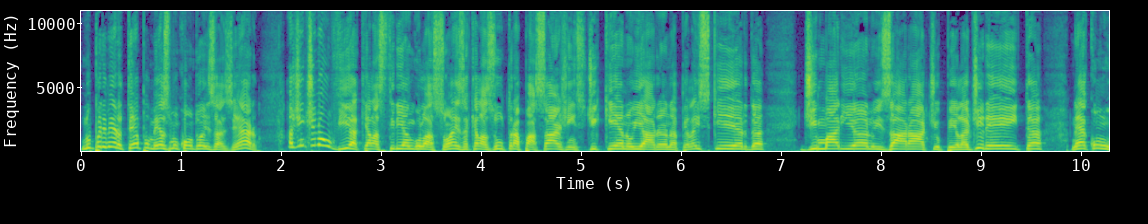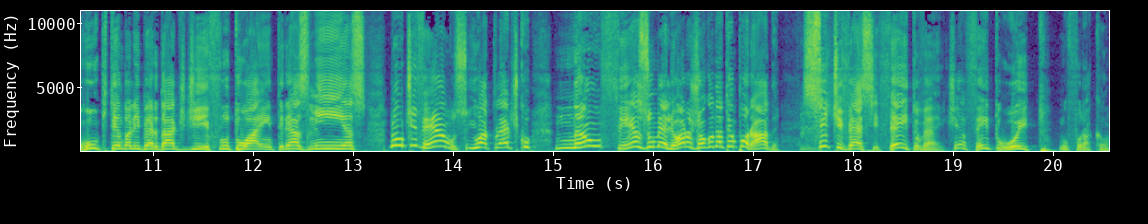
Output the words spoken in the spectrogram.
no primeiro tempo mesmo com 2 a 0 a gente não via aquelas triangulações, aquelas ultrapassagens de Keno e Arana pela esquerda, de Mariano e Zaratio pela direita, né, com o Hulk tendo a liberdade de flutuar entre as linhas. Não tivemos, e o Atlético não fez o melhor jogo da temporada. Se tivesse feito, velho, tinha feito oito no Furacão.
